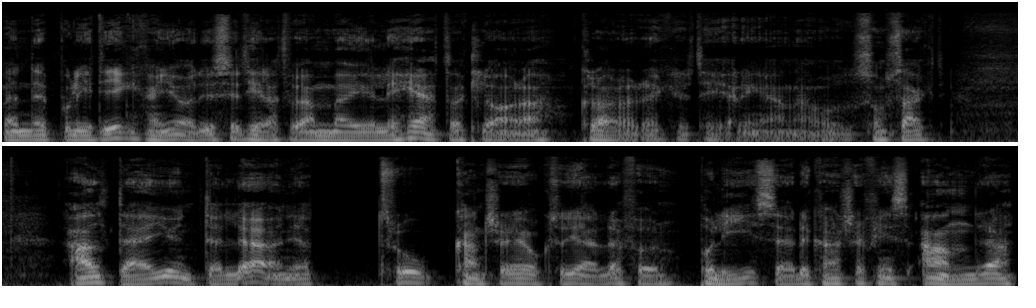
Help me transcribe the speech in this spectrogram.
men det politiken kan göra det är att se till att vi har möjlighet att klara, klara rekryteringarna och som sagt allt är ju inte lön. Jag tror kanske det också gäller för poliser. Det kanske finns andra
